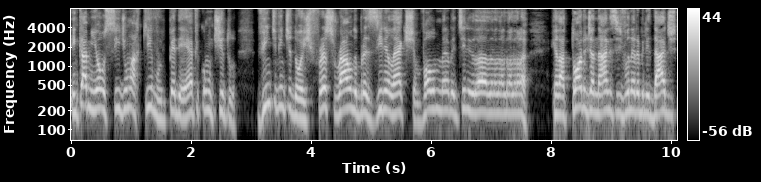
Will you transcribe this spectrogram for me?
encaminhou ao CID um arquivo de PDF com o título 2022 First Round Brazilian Election, Vulnerability, Relatório de Análise de Vulnerabilidades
